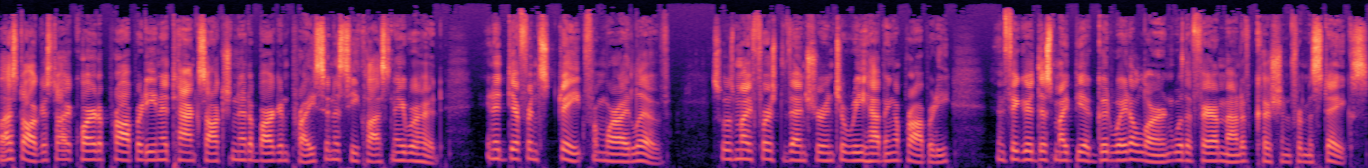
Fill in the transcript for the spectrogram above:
Last August, I acquired a property in a tax auction at a bargain price in a C class neighborhood, in a different state from where I live. This was my first venture into rehabbing a property, and figured this might be a good way to learn with a fair amount of cushion for mistakes.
